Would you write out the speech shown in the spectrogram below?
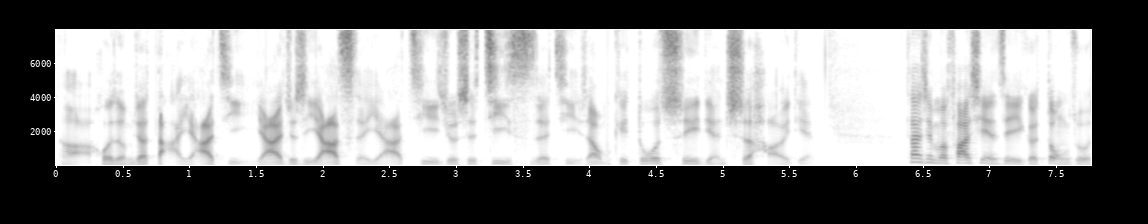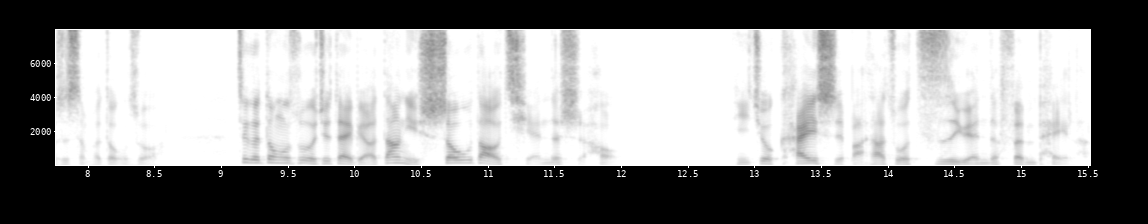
啊，或者我们叫打牙祭，牙就是牙齿的牙，祭就是祭祀的祭，让我们可以多吃一点，吃好一点。大家有没有发现这一个动作是什么动作？这个动作就代表，当你收到钱的时候，你就开始把它做资源的分配了。”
